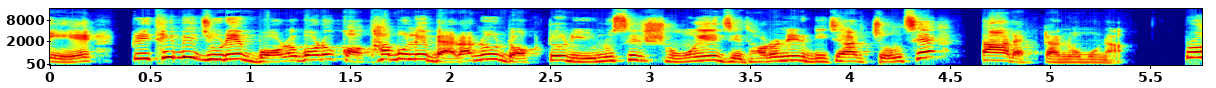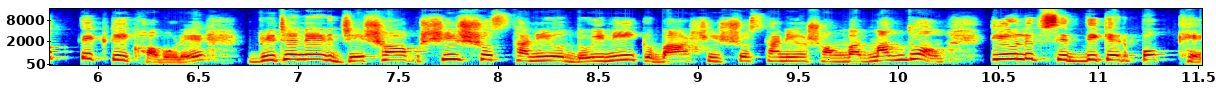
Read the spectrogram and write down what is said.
নিয়ে পৃথিবী জুড়ে বড় বড় কথা বলে বেড়ানো ডক্টর ইউনুসের সময়ে যে ধরনের বিচার চলছে, তার একটা নমুনা। প্রত্যেকটি খবরে ব্রিটেনের যেসব শীর্ষস্থানীয় দৈনিক বা শীর্ষস্থানীয় সংবাদ মাধ্যম, টিউলিপ সিদ্দিকের পক্ষে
